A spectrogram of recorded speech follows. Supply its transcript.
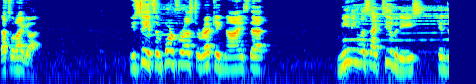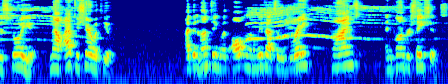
That's what I got. You see, it's important for us to recognize that meaningless activities can destroy you. Now, I have to share with you. I've been hunting with Alton, and we've had some great times and conversations.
